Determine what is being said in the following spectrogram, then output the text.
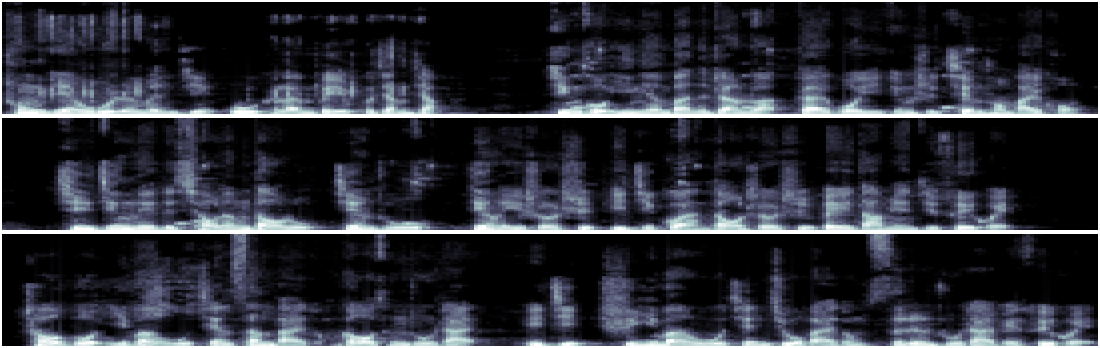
重建无人问津，乌克兰被迫降价。经过一年半的战乱，该国已经是千疮百孔，其境内的桥梁、道路、建筑物、电力设施以及管道设施被大面积摧毁，超过一万五千三百栋高层住宅以及十一万五千九百栋私人住宅被摧毁。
